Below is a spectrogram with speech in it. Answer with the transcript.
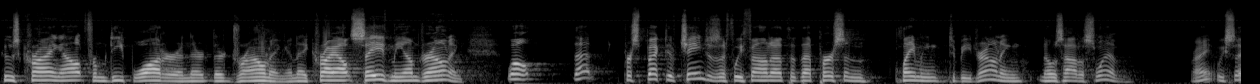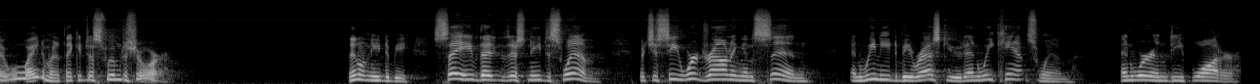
who's crying out from deep water and they're, they're drowning, and they cry out, Save me, I'm drowning. Well, that perspective changes if we found out that that person claiming to be drowning knows how to swim, right? We say, Well, wait a minute, they could just swim to shore. They don't need to be saved, they just need to swim. But you see, we're drowning in sin and we need to be rescued and we can't swim and we're in deep water.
